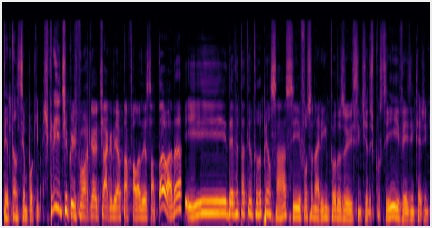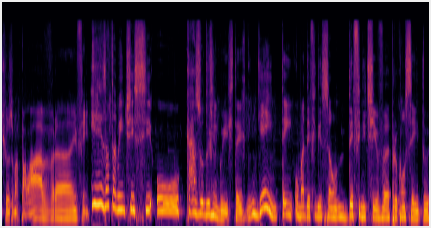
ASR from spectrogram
tentando ser um pouquinho mais críticos, porque o Thiago deve estar falando isso à toa, né? E devem estar tentando pensar se funcionaria em todos os sentidos possíveis em que a gente usa uma palavra, enfim. E é exatamente esse o caso dos linguistas. Ninguém tem uma definição definitiva para o conceito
